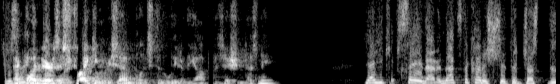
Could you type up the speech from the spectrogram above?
Just that guy bears a striking resemblance to the leader of the opposition, doesn't he? Yeah, you keep saying that, and that's the kind of shit that just the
